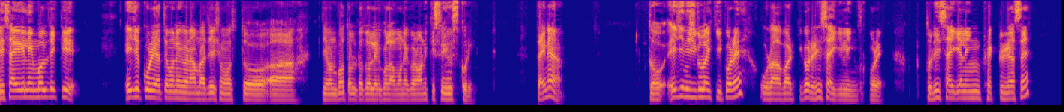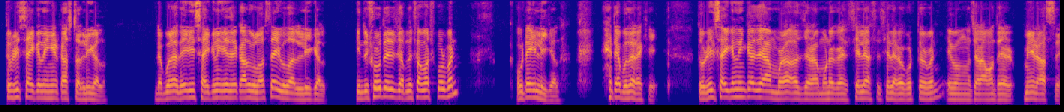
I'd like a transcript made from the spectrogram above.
রিসাইকেলিং বলতে কি, এই যে কোরিয়াতে মনে করেন আমরা যে সমস্ত যেমন বোতল টোতল এগুলো মনে করেন অনেক কিছু ইউজ করি। তাই না? তো এই জিনিসগুলো কি করে, ওরা আবার কি করে? রিসাইকেলিং করে। তো রিসাইকেলিং ফ্যাক্টরি আছে, তো রিসাইকেলিং এর কাজটা লিগাল এটা বলে দেয় রিসাইকেলিং এর যে কাজগুলো আছে, এগুলো লিগাল কিন্তু শুরুতে যদি আপনি মাস করবেন, ওটাই লিগাল এটা বলে রাখি। তো রিসাইকেলিং কাজে আমরা যারা মনে করেন ছেলে আছে, ছেলেরা করতে পারবেন এবং যারা আমাদের মেয়েরা আছে,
